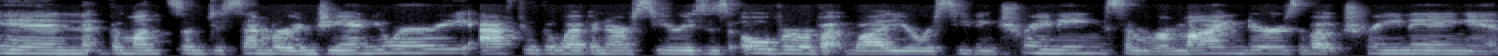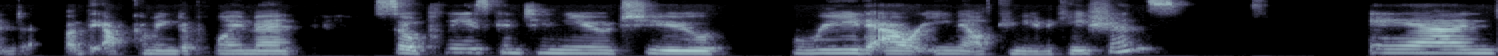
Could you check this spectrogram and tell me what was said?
in the months of December and January after the webinar series is over, but while you're receiving training, some reminders about training and the upcoming deployment, so please continue to read our email communications. And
